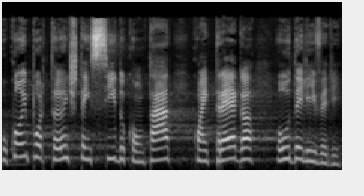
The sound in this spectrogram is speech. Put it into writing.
o quão importante tem sido contar com a entrega ou delivery.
